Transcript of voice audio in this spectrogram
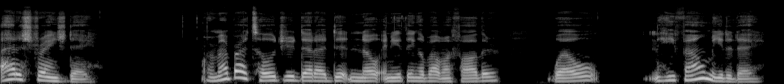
I had a strange day. Remember, I told you that I didn't know anything about my father? Well, he found me today.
